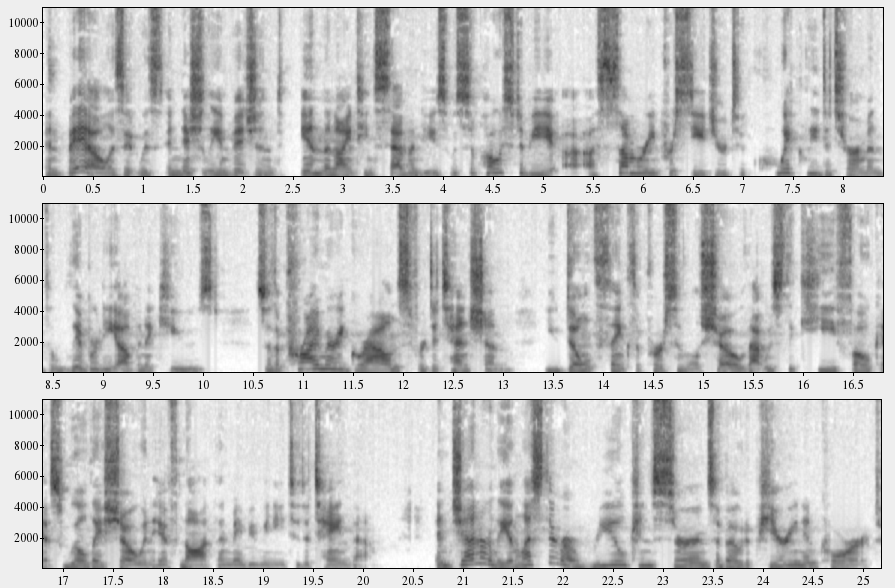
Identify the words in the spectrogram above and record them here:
And bail, as it was initially envisioned in the 1970s, was supposed to be a, summary procedure to quickly determine the liberty of an accused. So the primary grounds for detention you don't think the person will show. That was the key focus. Will they show? And if not, then maybe we need to detain them. And generally, unless there are real concerns about appearing in court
